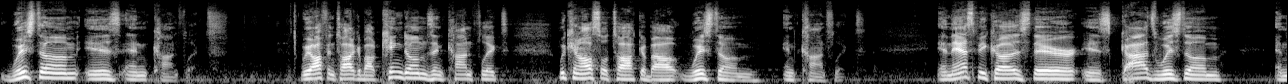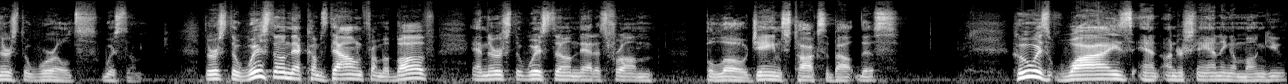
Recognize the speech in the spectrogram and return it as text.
wisdom is in conflict. We often talk about kingdoms and conflict. We can also talk about wisdom and conflict. And that's because there is God's wisdom and there's the world's wisdom. There's the wisdom that comes down from above, and there's the wisdom that is from below. James talks about this. Who is wise and understanding among you?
